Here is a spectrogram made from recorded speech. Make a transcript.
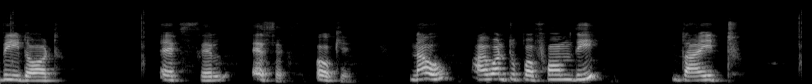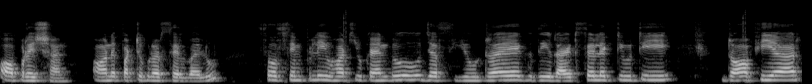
b.xlsx okay. Now i want to perform the write operation on a particular cell value. So simply what you can do just you drag the write cell activity drop here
